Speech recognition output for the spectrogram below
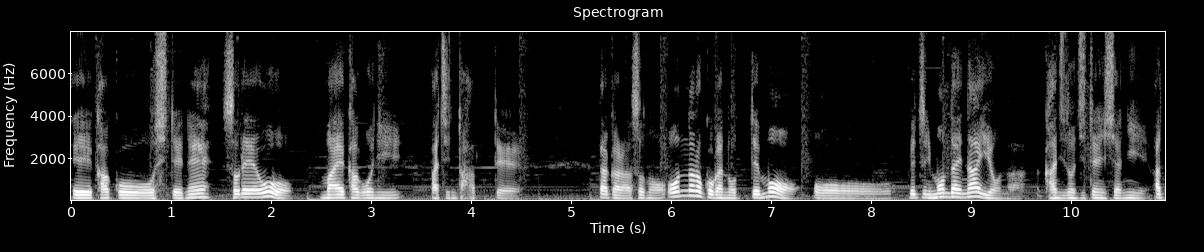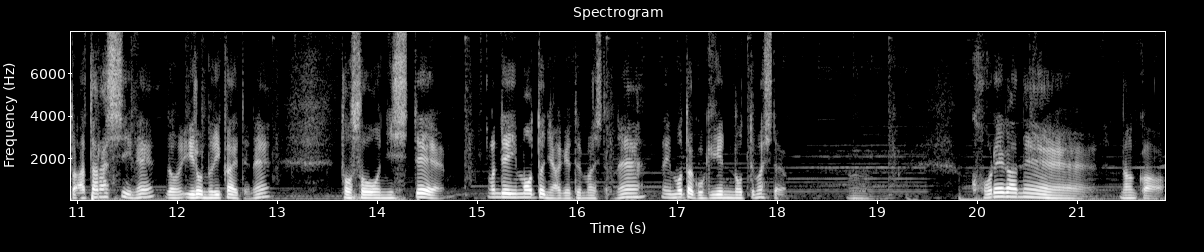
えー、加工をしてね、それを前かごにパチンと貼って、だからその女の子が乗っても別に問題ないような感じの自転車に、あと新しいね、色塗り替えてね、塗装にして、で、妹にあげてましたね。妹はご機嫌に乗ってましたよ。うん。これがね、なんか、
